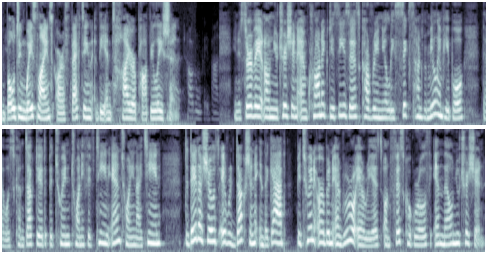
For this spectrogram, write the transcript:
Bulging waistlines are affecting the entire population. In a survey on nutrition and chronic diseases covering nearly 600 million people that was conducted between 2015 and 2019, the data shows a reduction in the gap between urban and rural areas on physical growth and malnutrition.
